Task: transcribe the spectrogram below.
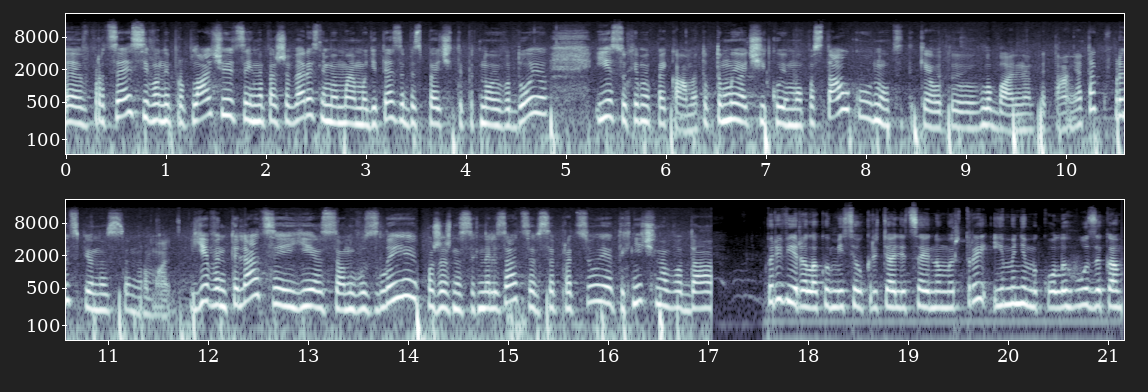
е, в процесі вони проплачуються, і на 1 вересня ми маємо дітей забезпечити питною водою і сухими пайками. Тобто ми очікуємо поставку. Ну це таке от глобальне питання. Так, в принципі, у нас все нормально. Є вентиляція, є санвузли, пожежна сигналізація, все працює, технічна вода. Перевірила комісія укриття ліцею номер 3 імені Миколи Гузика.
